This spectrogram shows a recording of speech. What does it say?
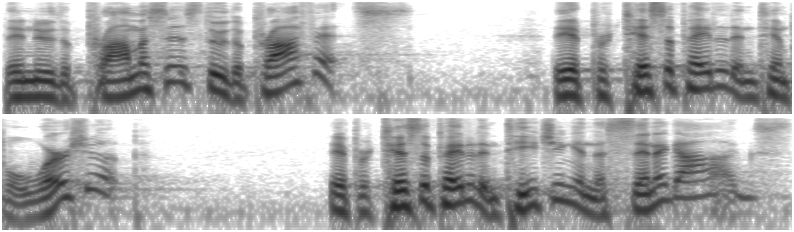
they knew the promises through the prophets. They had participated in temple worship, they had participated in teaching in the synagogues.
